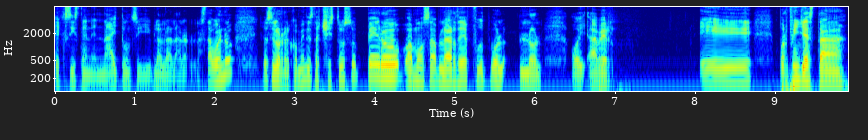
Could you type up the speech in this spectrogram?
existen en iTunes y bla, bla, bla, bla. Está bueno. Yo se lo recomiendo, está chistoso. Pero vamos a hablar de fútbol LOL. Hoy, a ver, eh, por fin ya está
